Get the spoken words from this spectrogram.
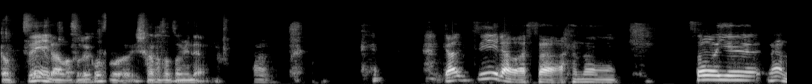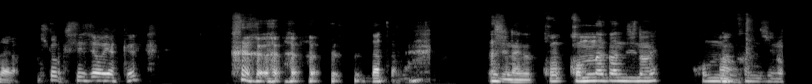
ガッツイラーはそれこそ石原さとみだよガッジーラはさ、あの、そういう、なんだろう、帰国子女役？な。だったの？だし、なんかこ、こんな感じのね、こんな感じの。う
